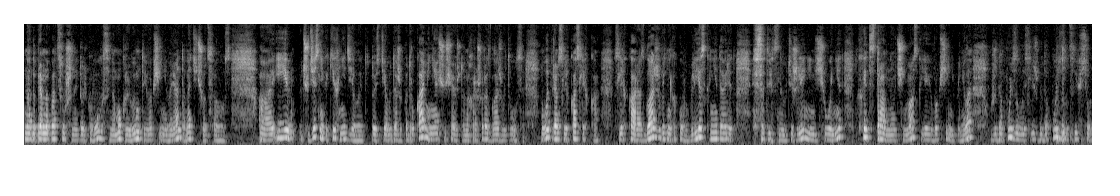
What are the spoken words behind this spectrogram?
Надо прям на подсушенные только волосы, на мокрые вымытые вообще не вариант, она течет с волос. А, и чудес никаких не делает. То есть я вот даже под руками не ощущаю, что она хорошо разглаживает волосы. Ну вот прям слегка-слегка. Слегка разглаживает, никакого блеска не дарит. И, соответственно, утяжеления, ничего нет. Какая-то странная очень маска, я ее вообще не поняла. Уже допользовалась, лишь бы допользоваться, и все.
